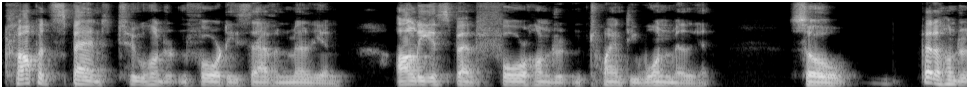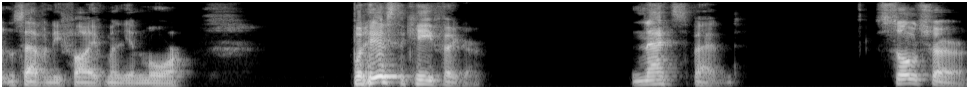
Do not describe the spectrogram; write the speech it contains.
Klopp had spent 247 million. Ollie has spent 421 million. So about 175 million more. But here's the key figure. Net spend. Solskjaer,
